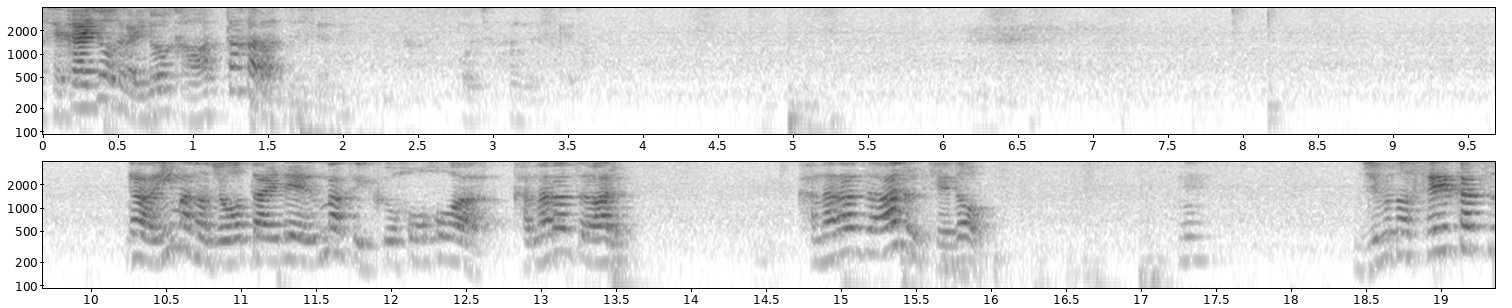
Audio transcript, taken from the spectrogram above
世界情勢がいろいろ変わったからですよね。こうなんですけど。だから今の状態でうまくいく方法は必ずある。必ずあるけどね自分の生活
